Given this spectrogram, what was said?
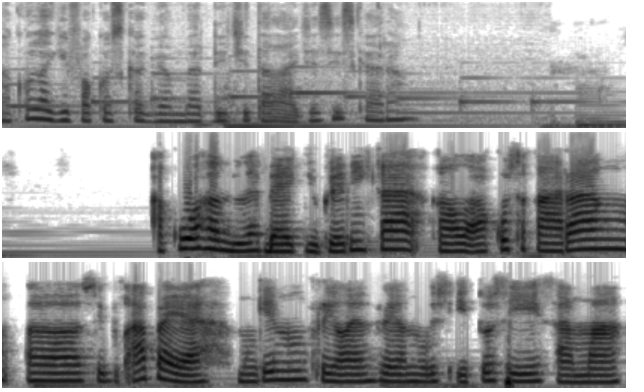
Aku lagi fokus ke gambar digital aja sih sekarang. Aku alhamdulillah baik juga nih kak. Kalau aku sekarang uh, sibuk apa ya? Mungkin freelance freelance nulis itu sih sama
